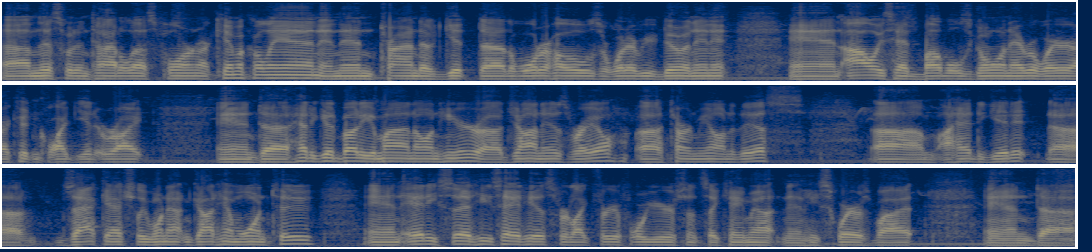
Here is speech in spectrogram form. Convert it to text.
Um, this would entitle us pouring our chemical in and then trying to get uh, the water hose or whatever you're doing in it and I always had bubbles going everywhere I couldn't quite get it right and uh, had a good buddy of mine on here, uh, John Israel, uh, turned me on to this. Um, I had to get it. Uh, Zach actually went out and got him one too. And Eddie said he's had his for like three or four years since they came out and he swears by it. And uh,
